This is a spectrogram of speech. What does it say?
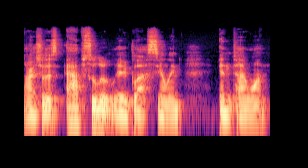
All right, so there's absolutely a glass ceiling in Taiwan.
